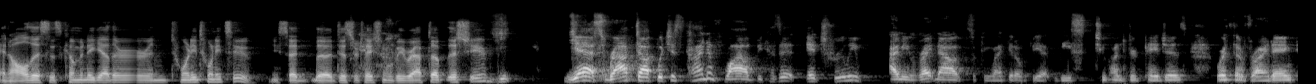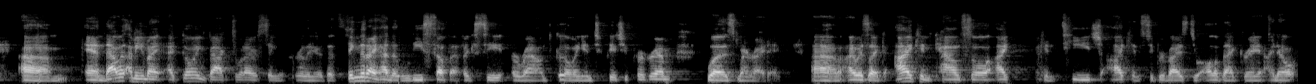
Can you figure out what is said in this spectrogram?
And all this is coming together in 2022. You said the dissertation will be wrapped up this year? Yes, wrapped up, which is kind of wild because it it truly I mean, right now it's looking like it'll be at least 200 pages worth of writing. Um, and that was, I mean, my, going back to what I was saying earlier, the thing that I had the least self efficacy around going into PhD program was my writing. Um, I was like, I can counsel, I can teach, I can supervise, do all of that great. I know,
